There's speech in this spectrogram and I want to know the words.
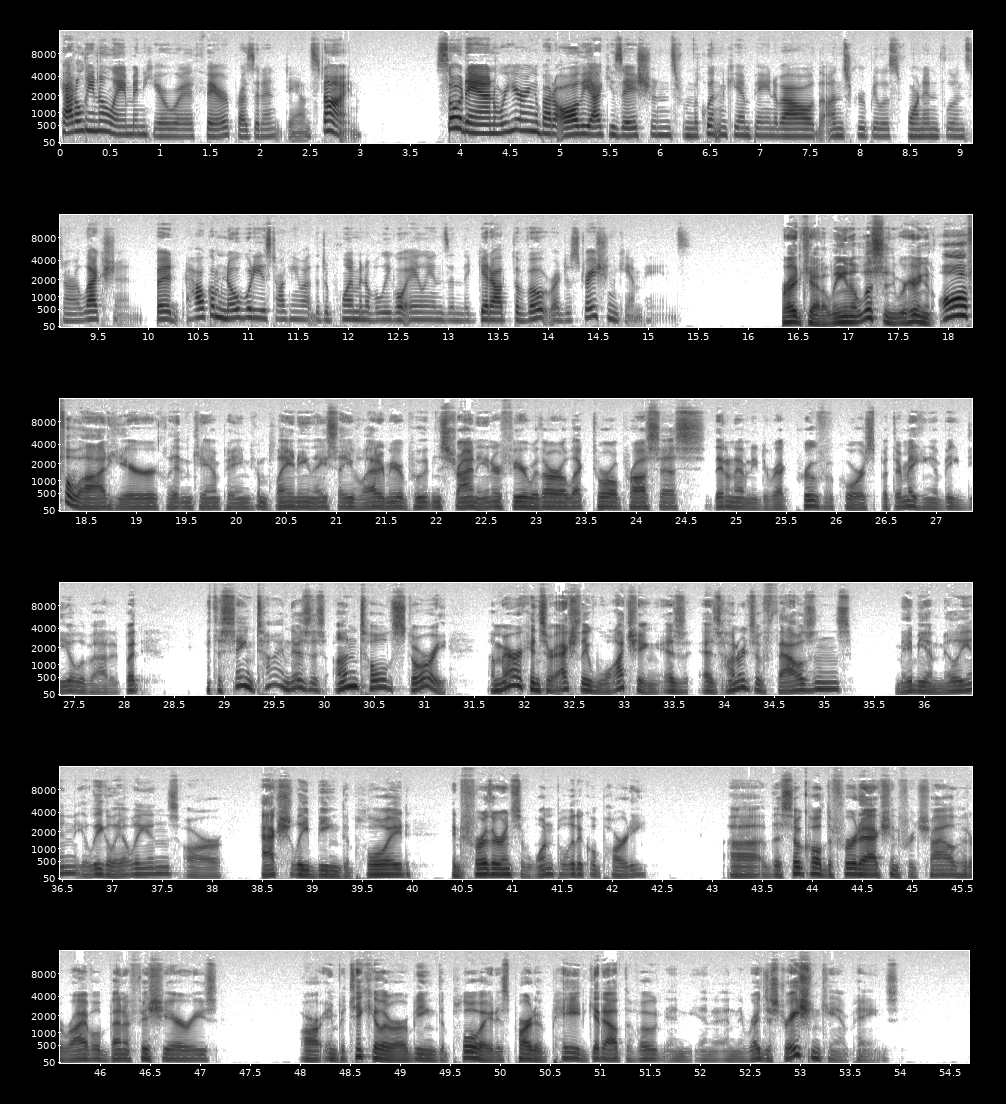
Catalina Lehman here with FAIR President Dan Stein. So, Dan, we're hearing about all the accusations from the Clinton campaign about the unscrupulous foreign influence in our election. But how come nobody is talking about the deployment of illegal aliens in the Get Out the Vote registration campaigns? Right, Catalina. Listen, we're hearing an awful lot here. Clinton campaign complaining. They say Vladimir Putin's trying to interfere with our electoral process. They don't have any direct proof, of course, but they're making a big deal about it. But at the same time, there's this untold story. Americans are actually watching as as hundreds of thousands, maybe a million illegal aliens are actually being deployed in furtherance of one political party. Uh, the so-called deferred action for childhood arrival beneficiaries are, in particular, are being deployed as part of paid get out the vote and, and, and the registration campaigns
